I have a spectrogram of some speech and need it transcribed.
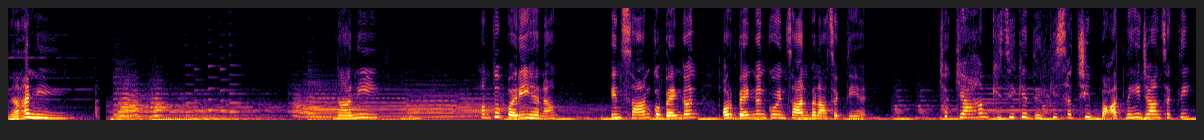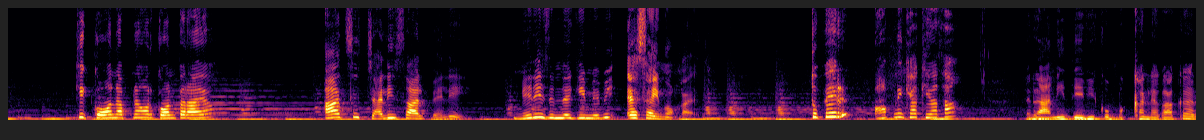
नानी। नानी हम तो परी है ना? इंसान को बैंगन और बैंगन को इंसान बना सकती हैं। तो क्या हम किसी के दिल की सच्ची बात नहीं जान सकती कि कौन अपना और कौन पराया? आज से 40 साल पहले मेरी ज़िंदगी में भी ऐसा ही मौका आया था। तो फिर आपने क्या किया था? रानी देवी को मक्खन लगाकर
